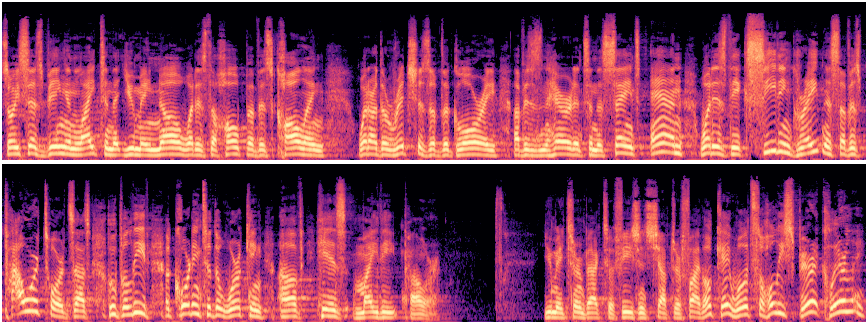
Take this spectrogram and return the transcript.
So he says, being enlightened that you may know what is the hope of his calling, what are the riches of the glory of his inheritance in the saints, and what is the exceeding greatness of his power towards us who believe according to the working of his mighty power. You may turn back to Ephesians chapter 5. Okay, well, it's the Holy Spirit, clearly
